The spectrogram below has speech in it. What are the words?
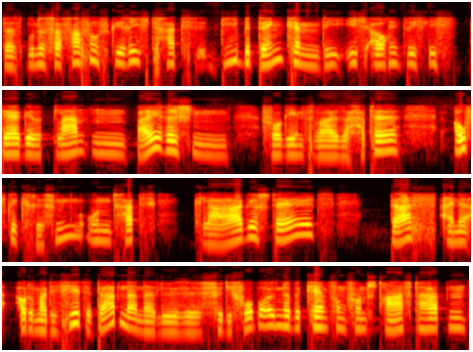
Das Bundesverfassungsgericht hat die Bedenken, die ich auch hinsichtlich der geplanten bayerischen Vorgehensweise hatte, aufgegriffen und hat klargestellt, dass eine automatisierte Datenanalyse für die vorbeugende Bekämpfung von Straftaten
